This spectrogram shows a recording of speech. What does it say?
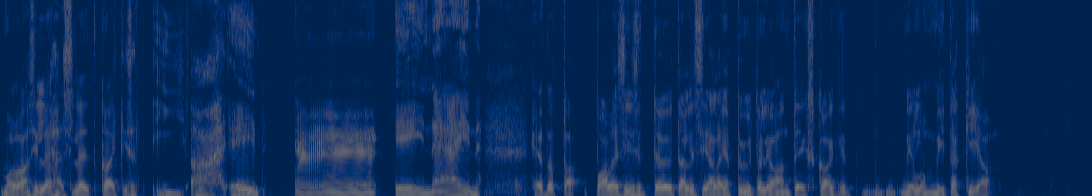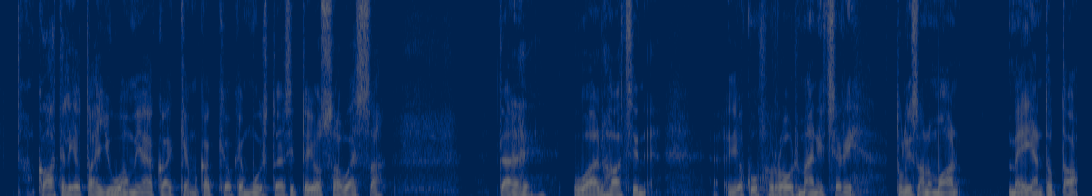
Me ollaan silleen ihan silleen, että kaikki, että ei, ah, ei, ei näin. Ja tota, palesin sitten töytäili siellä ja pyyteli anteeksi kaikki milloin mitäkin ja kaateli jotain juomia ja kaikkea, mä kaikki oikein muistaa. Ja sitten jossain vaiheessa tämä Wild Heartsin joku road manageri tuli sanomaan meidän tota,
